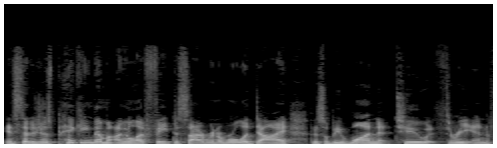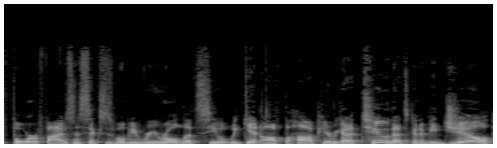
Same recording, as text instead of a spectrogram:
Instead of just picking them, I'm going to let fate decide. We're going to roll a die. This will be one, two, three, and four. Fives and sixes will be re-rolled. Let's see what we get off the hop here. We got a two. That's going to be Jill.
